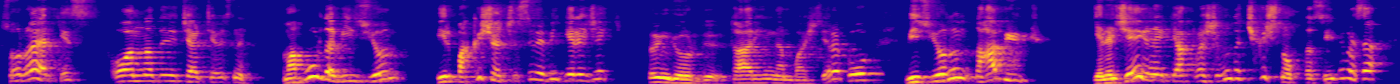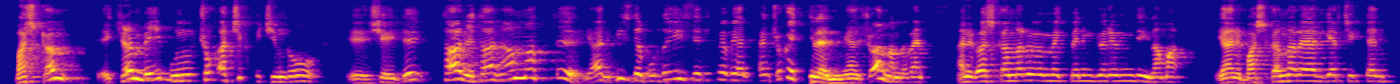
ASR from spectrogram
sonra herkes o anladığı çerçevesinde. Ama burada vizyon bir bakış açısı ve bir gelecek öngördü tarihinden başlayarak o vizyonun daha büyük geleceğe yönelik yaklaşımın da çıkış noktasıydı. Mesela Başkan Ekrem Bey bunu çok açık biçimde o e, şeyde tane tane anlattı. Yani biz de burada izledik ve ben, ben çok etkilendim. Yani şu anlamda ben hani başkanları övmek benim görevim değil ama yani başkanlar eğer gerçekten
